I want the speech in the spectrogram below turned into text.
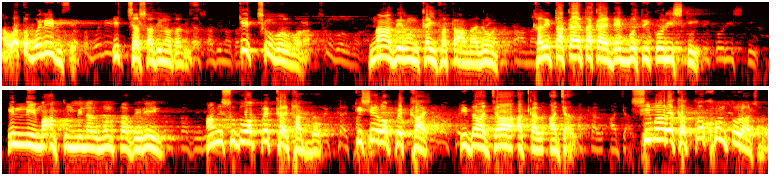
আল্লাহ তো বলেই দিছে, ইচ্ছা স্বাধীনতা দিছে। কিচ্ছু বলব না। না বেরুন, কাইফা তামালুন। খালি তাকায় তাকায় দেখব তুই করিস কি। ইন্নি মাকুম মিনাল মুনতাজিরিন আমি শুধু অপেক্ষায় থাকব। কিসের অপেক্ষায়? ইদা যা আকাল আজাল। সীমারেখা কখন তোর আসবে?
